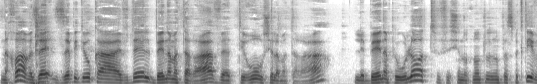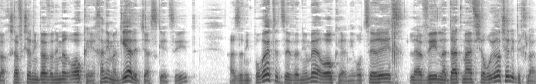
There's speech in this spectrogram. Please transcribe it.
נכון, אבל זה, זה בדיוק ההבדל בין המטרה והתיאור של המטרה לבין הפעולות שנותנות לנו פרספקטיבה. עכשיו כשאני בא ואני אומר, אוקיי, איך אני מגיע Get It, אז אני פורט את זה ואני אומר, אוקיי, אני רוצה להבין, לדעת מה האפשרויות שלי בכלל.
